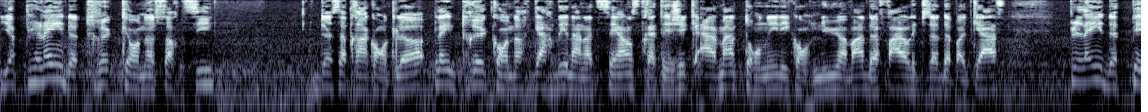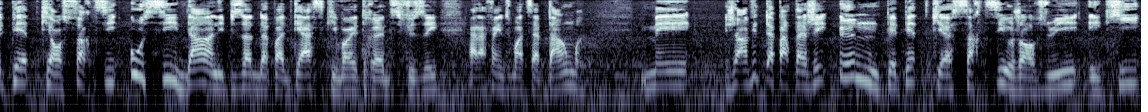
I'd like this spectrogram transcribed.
Il y a plein de trucs qu'on a sortis de cette rencontre-là, plein de trucs qu'on a regardés dans notre séance stratégique avant de tourner les contenus, avant de faire l'épisode de podcast plein de pépites qui ont sorti aussi dans l'épisode de podcast qui va être diffusé à la fin du mois de septembre. Mais j'ai envie de te partager une pépite qui a sorti aujourd'hui et qui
